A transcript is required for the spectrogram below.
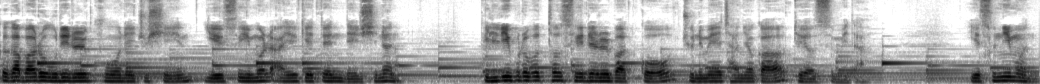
그가 바로 우리를 구원해 주신 예수임을 알게 된 네시는 빌립으로부터 세례를 받고 주님의 자녀가 되었습니다. 예수님은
